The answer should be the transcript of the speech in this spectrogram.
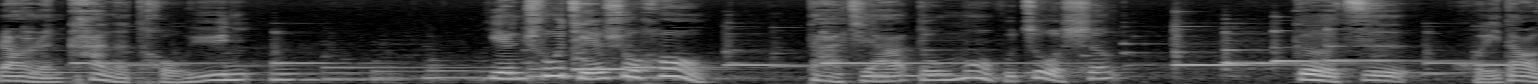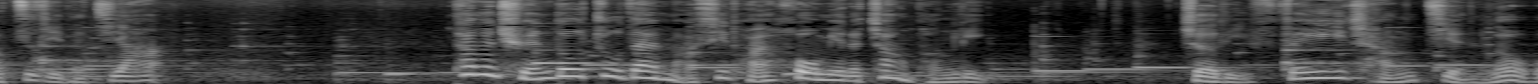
让人看了头晕。演出结束后，大家都默不作声，各自回到自己的家。他们全都住在马戏团后面的帐篷里，这里非常简陋，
